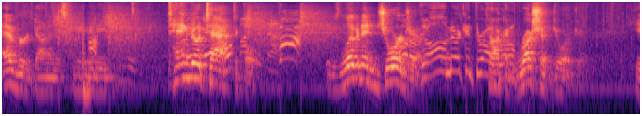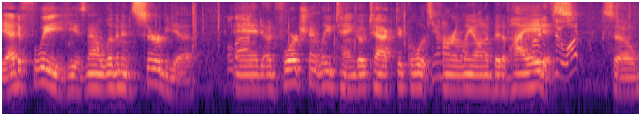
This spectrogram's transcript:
ever done in this community. Tango Tactical. He was living in Georgia. All American throw, talking bro. Russia, Georgia. He had to flee. He is now living in Serbia. And unfortunately, Tango Tactical is currently on a bit of hiatus. So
